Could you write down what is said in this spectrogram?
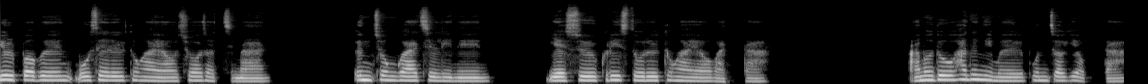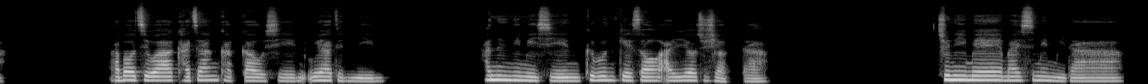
율법은 모세를 통하여 주어졌지만 은총과 진리는 예수 그리스도를 통하여 왔다. 아무도 하느님을 본 적이 없다. 아버지와 가장 가까우신 외아드님, 하느님이신 그분께서 알려주셨다. 주님의 말씀입니다.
